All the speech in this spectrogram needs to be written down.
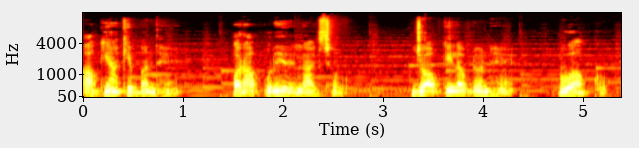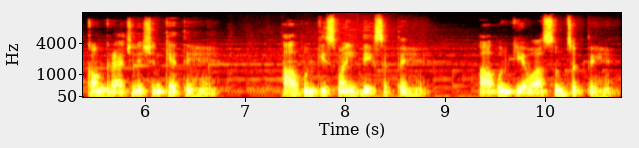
आपकी आँखें बंद हैं और आप पूरे रिलैक्स्ड हो। जो आपके लव्ड वन है, वो आपको कॉन्ग्रेचुलेशन कहते हैं। आप उनकी स्माइल देख सकते हैं। आप उनकी आवाज़ सुन सकते हैं।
